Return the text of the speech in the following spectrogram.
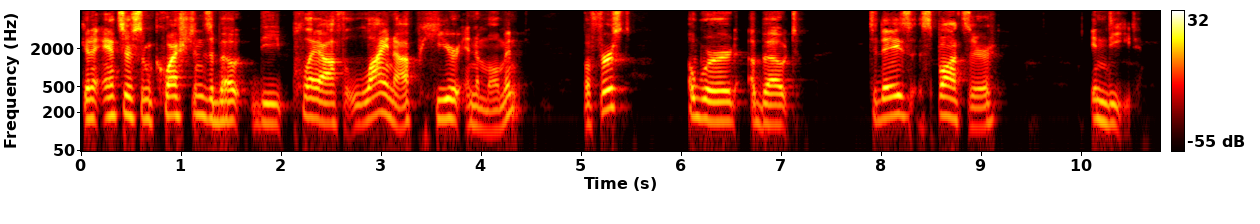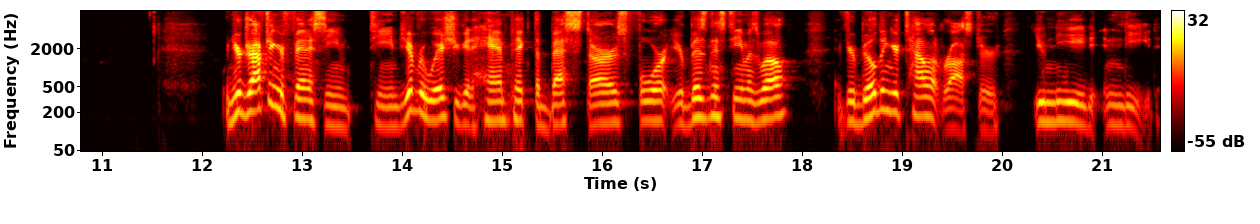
Going to answer some questions about the playoff lineup here in a moment. But first, a word about today's sponsor, Indeed. When you're drafting your fantasy team, do you ever wish you could handpick the best stars for your business team as well? If you're building your talent roster, you need Indeed.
